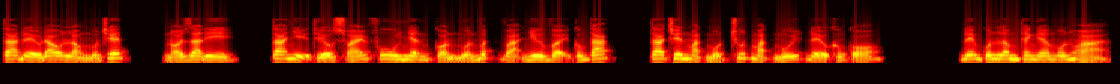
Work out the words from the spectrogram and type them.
ta đều đau lòng muốn chết, nói ra đi, ta nhị thiếu soái phu nhân còn muốn vất vả như vậy công tác, ta trên mặt một chút mặt mũi đều không có. Đêm quân lâm thanh âm ôn hòa,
